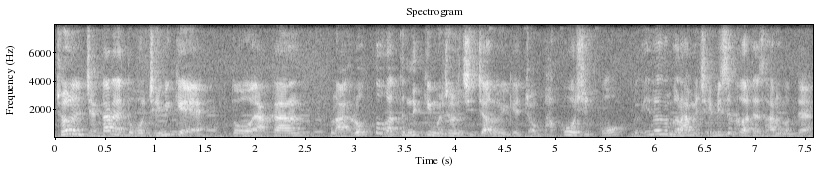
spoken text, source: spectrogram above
저는 제 딴에 또 재밌게 또 약간 라- 로또 같은 느낌을 저는 진짜로 이게 좀 바꾸고 싶고 또 이러는 걸 하면 재밌을 것 같아서 하는 건데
